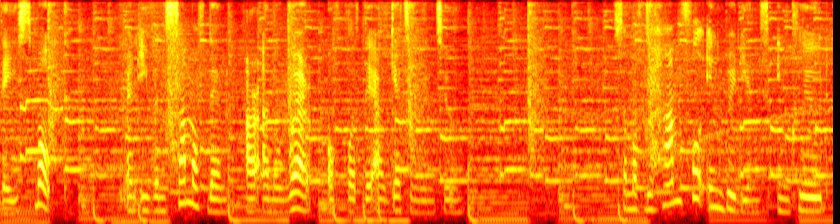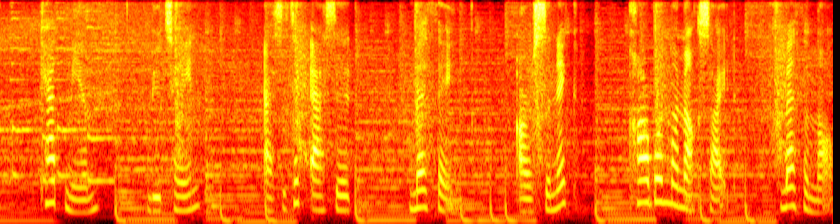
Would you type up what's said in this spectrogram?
they smoke, and even some of them are unaware of what they are getting into. Some of the harmful ingredients include cadmium, butane, acetic acid, methane, arsenic, carbon monoxide, methanol,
